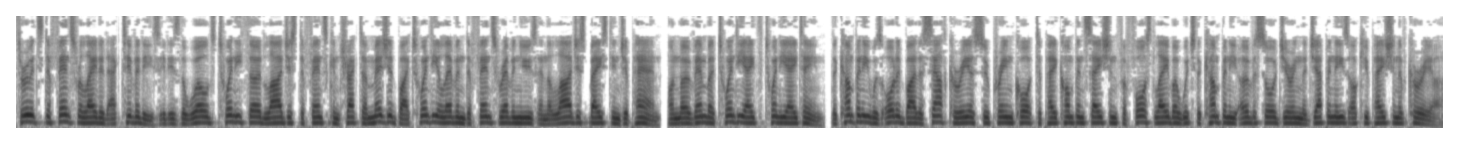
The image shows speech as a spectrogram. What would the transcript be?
Through its defense-related activities it is the world's 23rd largest defense contractor measured by 2011 defense revenues and the largest based in Japan. On November 28, 2018, the company was ordered by the South Korea Supreme Court to pay compensation for forced labor which the company oversaw during the Japanese occupation of Korea.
